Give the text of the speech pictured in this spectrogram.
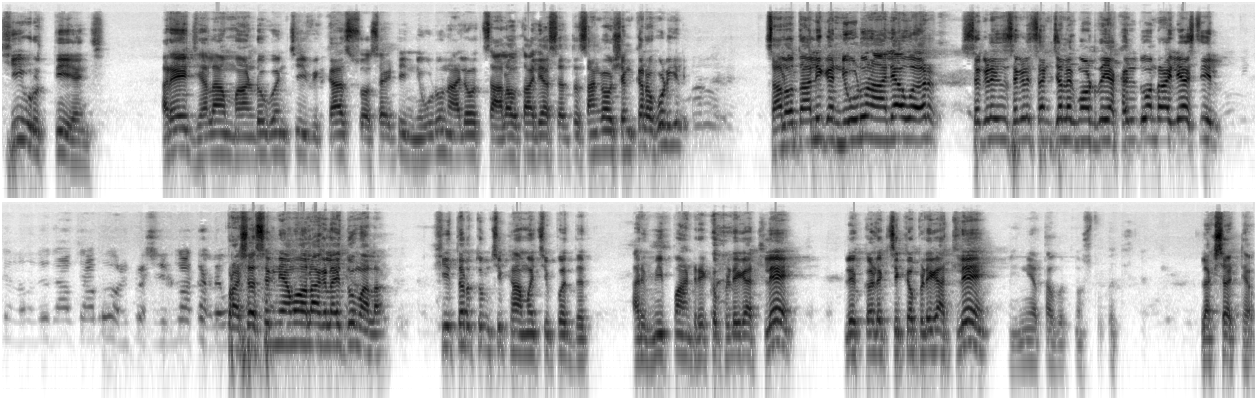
ही वृत्ती यांची. अरे ज्याला मांडोगनची विकास सोसायटी निवडून आल्यावर चालवता आली असेल तर सांगावं शंकर कुठे गेले. चालवता आली का निवडून आल्यावर सगळे सगळे संचालक म्हणतो एखादी दोन राहिले असतील. प्रशासक न्यावा लागलाय तुम्हाला. ही तर तुमची कामाची पद्धत. अरे मी पांढरे कपडे घातले. ले कडकचे कपडे घातले नेता होत नसतो कधी. लक्षात ठेवा.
